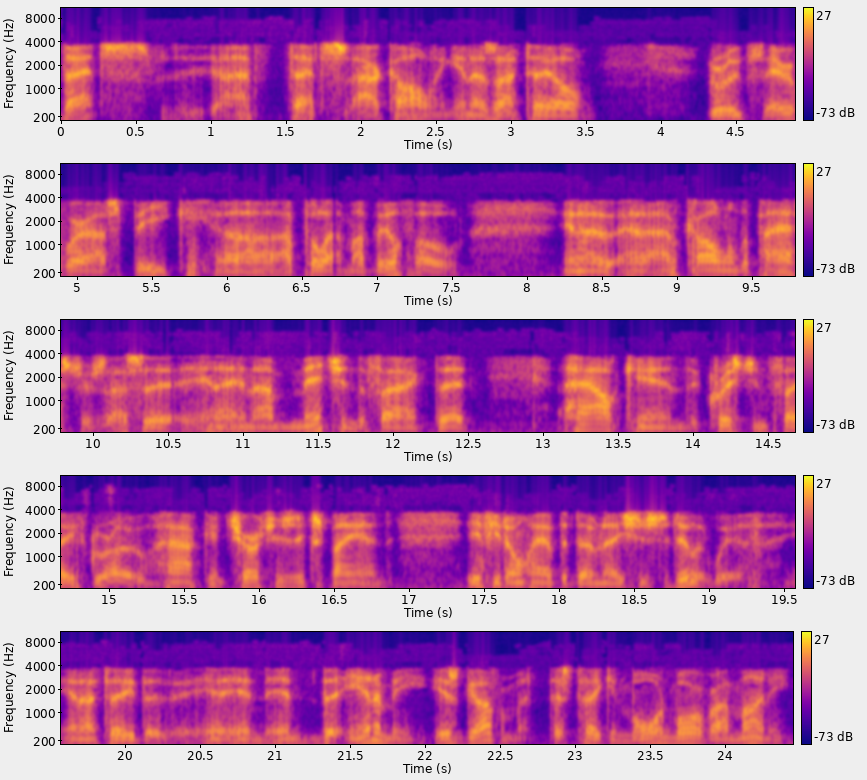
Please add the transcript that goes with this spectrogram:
that's I, that's our calling. And as I tell groups everywhere I speak, uh, I pull out my billfold and I, I call on the pastors. I said, and, and I mentioned the fact that how can the Christian faith grow? How can churches expand if you don't have the donations to do it with? And I tell you that, and, and the enemy is government that's taking more and more of our money,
